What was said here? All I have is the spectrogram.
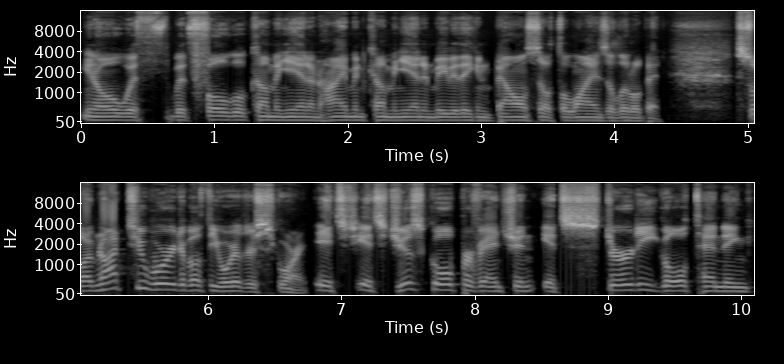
You know, with with Foegele coming in and Hyman coming in, and maybe they can balance out the lines a little bit. So I'm not too worried about the Oilers scoring. It's it's just goal prevention. It's sturdy goaltending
